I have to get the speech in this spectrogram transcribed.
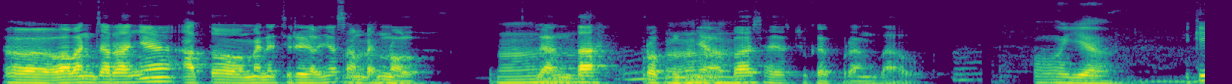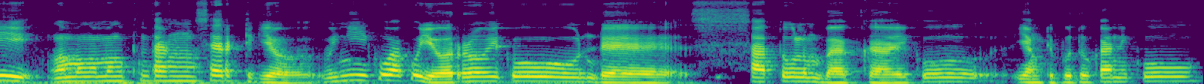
eh, wawancaranya atau manajerialnya sampai nol. Hmm. Entah problemnya apa saya juga kurang tahu. Oh iya. Iki ngomong-ngomong tentang serdik yo. Wingi iku aku yo ro iku ndek satu lembaga iku yang dibutuhkan iku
